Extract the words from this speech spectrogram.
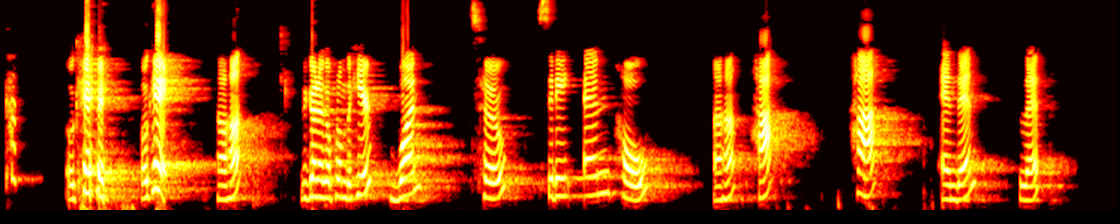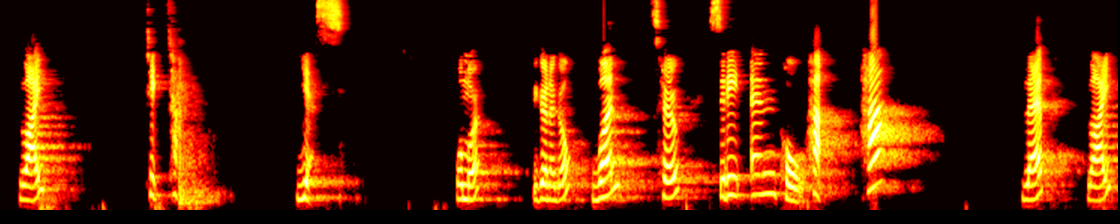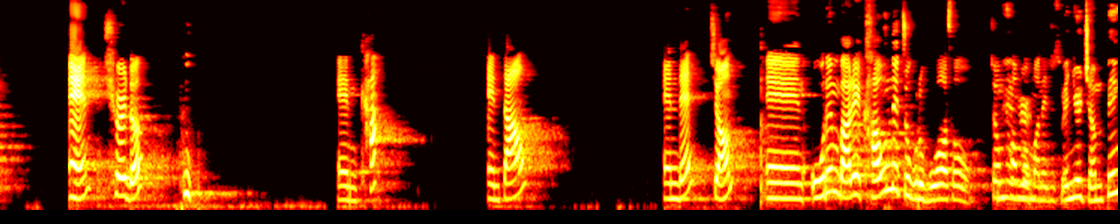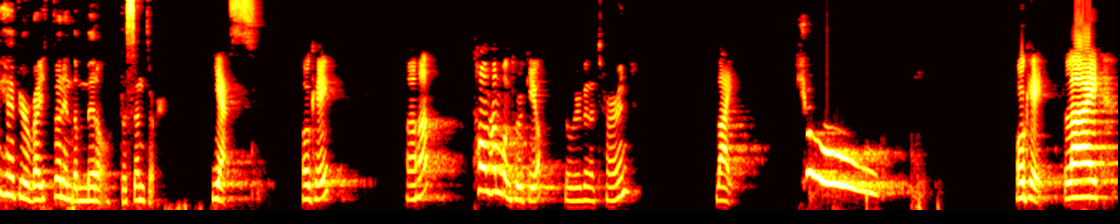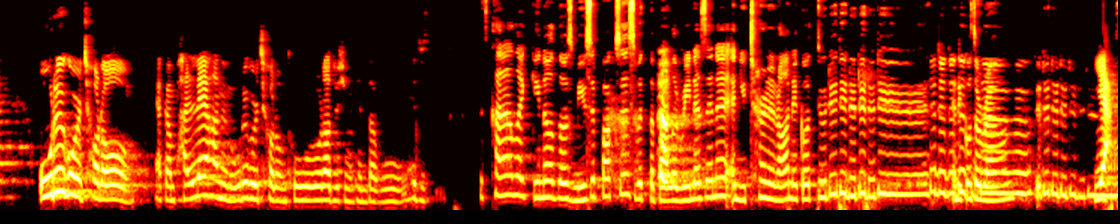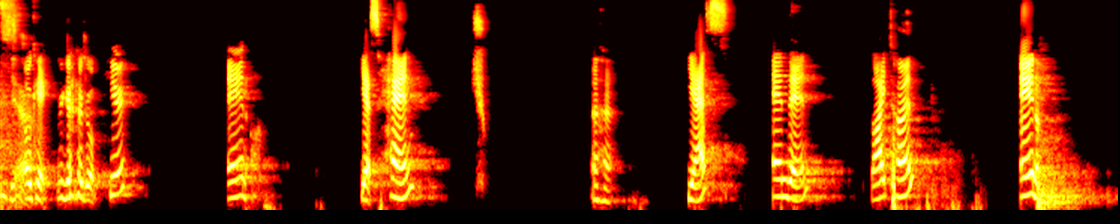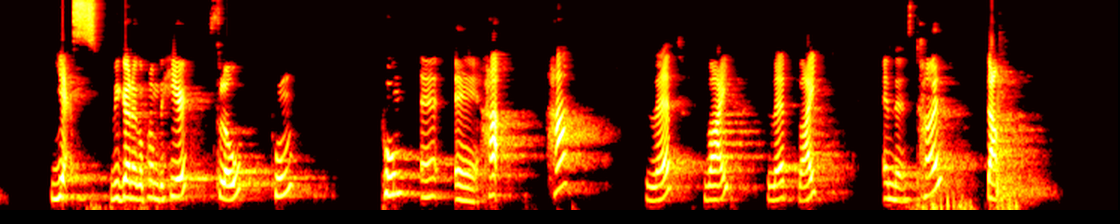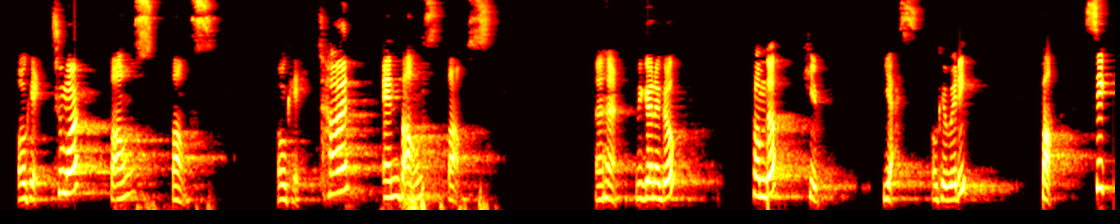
Cut. Okay. Okay. Uh huh. We're gonna go from the here. One, two, three, and hold. Uh huh. Ha. Ha. And then left, right, tick tock. Yes. One more. We're gonna go. One, two, three, and pull. Ha. Ha. Left, right, and shoulder. Hu. And cut. And down. And then jump. And 오른발을 가운데 쪽으로 모아서 점프 한 Have your- 번만 해주세요. When you're jumping, have your right foot in the middle, the center. Yes. Okay. Uh-huh. 턴 한 번 돌게요. So we're gonna turn. Like. 휴. Okay. Like 오르골처럼 약간 발레하는 오르골처럼 돌아주시면 된다고 해주세요. It's kind of like you know those music boxes with the ballerinas in it, and you turn it on, it goes do do do do do do do, and it goes around. Do, do, do, do, do, do, do. Yes. Yeah. Okay. We're gonna go here and up. Yes. Hand. Uh huh. Yes. And then right turn and. Yes. We're gonna go from the here. Slow. Boom. Boom. And, and ha. Ha. Left. Right. Left. Right. And then turn. Down. Okay, two more. Bounce, bounce. Okay, turn and bounce, bounce. Uh-huh. We're gonna go from the here. Yes. Okay, ready? Five, six,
